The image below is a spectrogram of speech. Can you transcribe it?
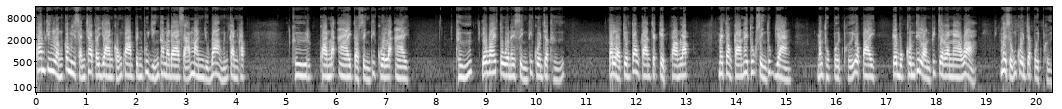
ความจริงหล่อนก็มีสัญชาตญาณของความเป็นผู้หญิงธรรมดาสามัญอยู่บ้างเหมือนกันครับ คือความละอายต่อสิ่งที่ควรละอาย ถือและไว้ตัวในสิ่งที่ควรจะถือ ตลอดจนต้องการจะเก็บความลับ ไม่ต้องการให้ทุกสิ่งทุกอย่าง มันถูกเปิดเผยออกไป แก่บุคคลที่หล่อนพิจารณาว่า ไม่สมควรจะเปิดเผย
